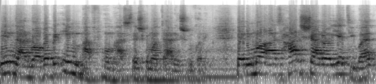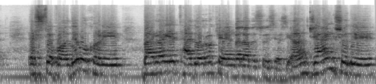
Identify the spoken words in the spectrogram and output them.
این در واقع به این مفهوم هستش که ما تعریف می‌کنیم. یعنی ما از هر شرایطی باید استفاده بکنیم برای تدارک انقلاب سوسیالیستی. الان جنگ شده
